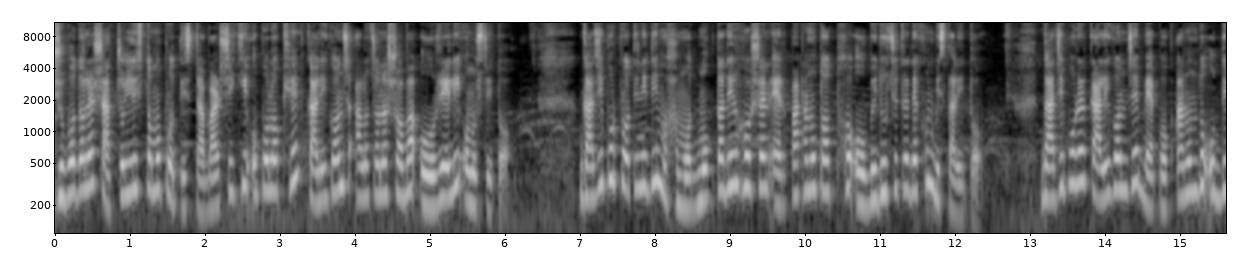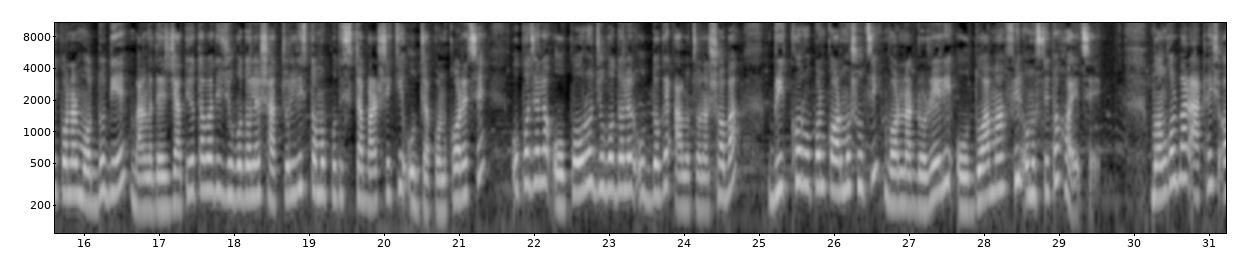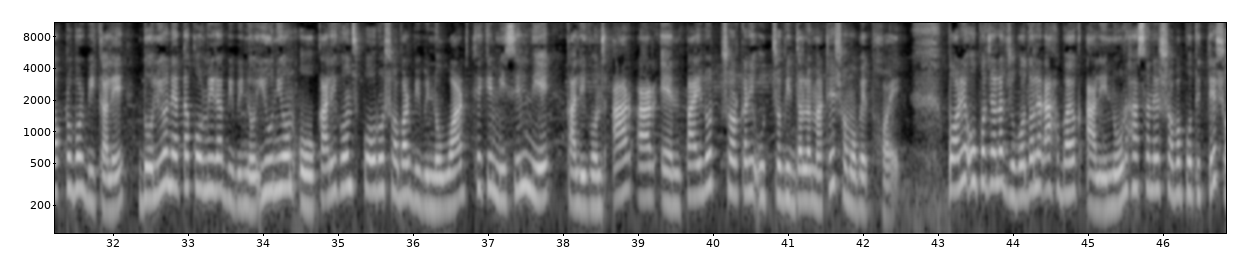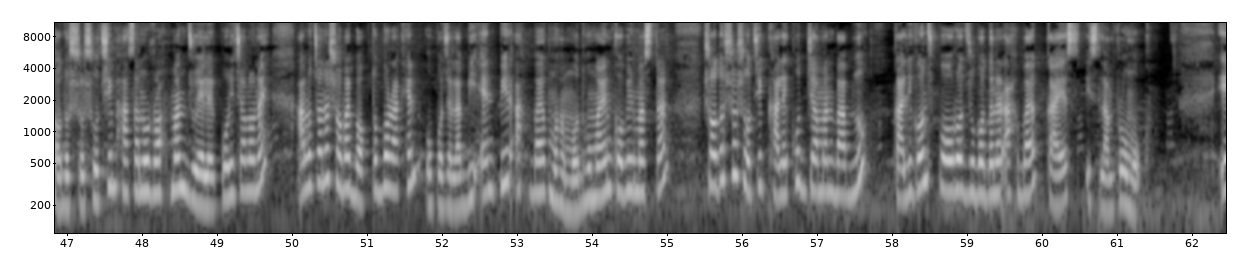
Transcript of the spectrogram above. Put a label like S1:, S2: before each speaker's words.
S1: যুবদলের সাতচল্লিশতম প্রতিষ্ঠা বার্ষিকী উপলক্ষে কালীগঞ্জ আলোচনা সভা ও র্যালি অনুষ্ঠিত। গাজীপুর প্রতিনিধি মোহাম্মদ মুক্তাদির হোসেন এর পাঠানো তথ্য ও ভিডিওচিত্রে দেখুন বিস্তারিত। গাজীপুরের কালীগঞ্জে ব্যাপক আনন্দ উদ্দীপনার মধ্য দিয়ে বাংলাদেশ জাতীয়তাবাদী যুবদলের সাতচল্লিশতম প্রতিষ্ঠা বার্ষিকী উদযাপন করেছে উপজেলা ও পৌর যুবদলের উদ্যোগে আলোচনা সভা, বৃক্ষরোপণ কর্মসূচি, বর্ণাঢ্য র্যালি ও দোয়া মাহফিল অনুষ্ঠিত হয়েছে। মঙ্গলবার আঠাইশ অক্টোবর বিকালে দলীয় নেতাকর্মীরা বিভিন্ন ইউনিয়ন ও কালীগঞ্জ পৌরসভার বিভিন্ন ওয়ার্ড থেকে মিছিল নিয়ে Kaliganj R R N pilot সরকারি উচ্চ বিদ্যালয় মাঠে সমবেত হয়। পরে উপজেলা যুবদলের আহ্বায়ক আলী নূর হাসানের সভাপতিত্বে সদস্য সচিব হাসানুর রহমান জুয়েলের পরিচালনায় আলোচনা সভায় বক্তব্য রাখেন উপজেলা বিএনপির আহ্বায়ক মোহাম্মদ হুমায়ুন কবির মাস্টার, সদস্য সচিব খালেকুজ্জামান বাবলু কালীগঞ্জ পৌর যুবদলের আহ্বায়ক কায়েস ইসলাম প্রমুখ।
